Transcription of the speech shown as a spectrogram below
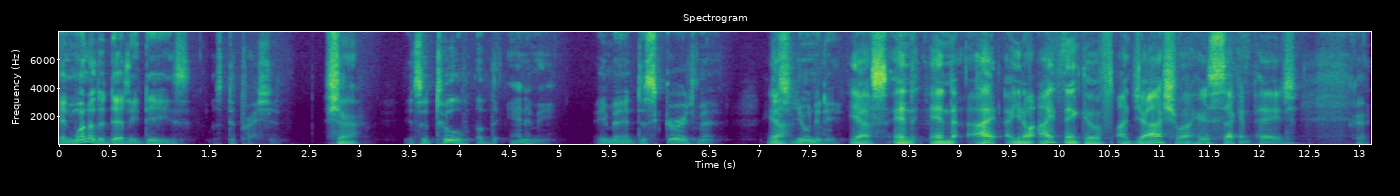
And one of the deadly D's was depression. Sure. It's a tool of the enemy. Amen. Discouragement, yeah. disunity. Yes. And and I you know, I think of uh, Joshua. Here's second page. Okay.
